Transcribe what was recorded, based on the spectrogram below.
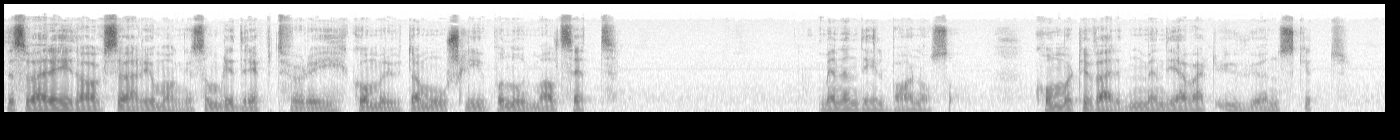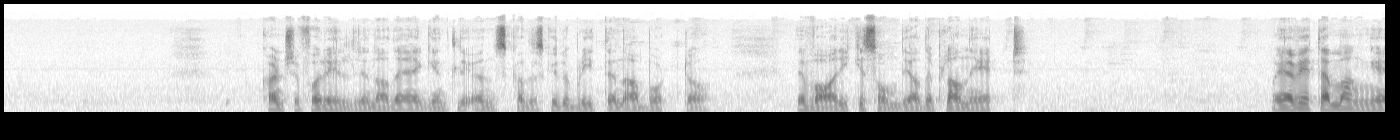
Dessverre, i dag så er det jo mange som blir drept før de kommer ut av mors liv på normalt sett. Men en del barn også kommer til verden, men de har vært uønsket. Kanskje foreldrene hadde egentlig ønska det skulle blitt en abort. og det var ikke sånn de hadde planert. Og jeg vet det er mange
